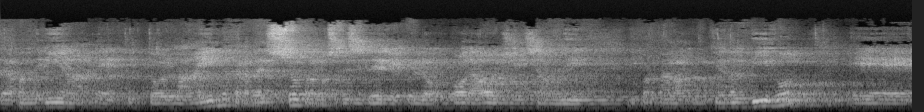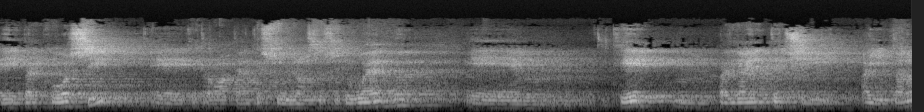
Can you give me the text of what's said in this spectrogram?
della pandemia è tutto online per adesso, però il nostro desiderio è quello un po' da oggi diciamo, di, di portarla un pochino dal vivo e dei percorsi e, che trovate anche sul nostro sito web e, che mh, praticamente ci aiutano,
